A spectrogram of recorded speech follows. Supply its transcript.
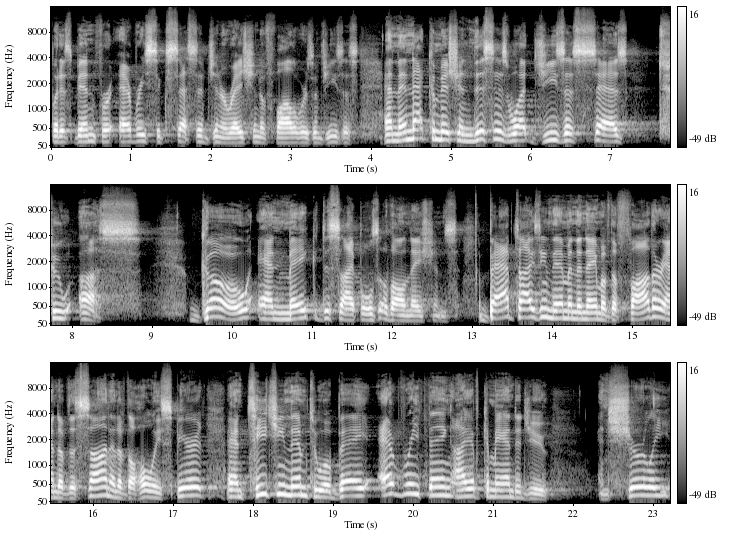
but it's been for every successive generation of followers of Jesus. And then that commission, this is what Jesus says to us Go and make disciples of all nations, baptizing them in the name of the Father and of the Son and of the Holy Spirit, and teaching them to obey everything I have commanded you and surely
